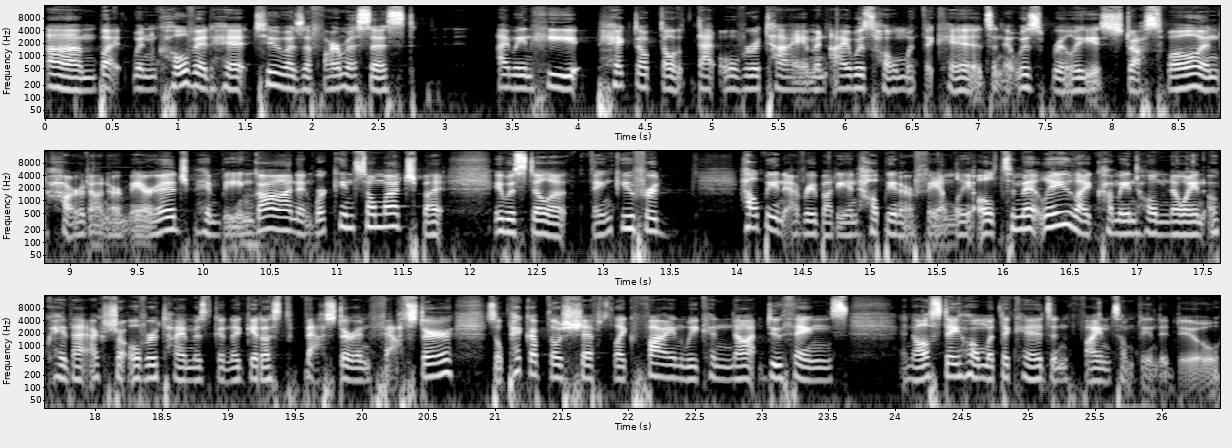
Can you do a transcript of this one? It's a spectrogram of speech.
Um, but when COVID hit too, as a pharmacist, I mean, he picked up tho- that overtime, and I was home with the kids, and it was really stressful and hard on our marriage, him being mm-hmm. gone and working so much. But it was still a thank you for helping everybody and helping our family ultimately like coming home knowing okay that extra overtime is going to get us faster and faster. So pick up those shifts like fine we cannot do things and i'll stay home with the kids and find something to do.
